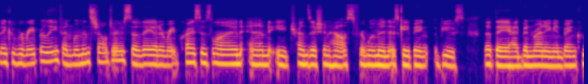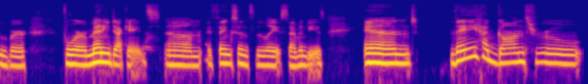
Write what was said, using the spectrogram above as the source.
Vancouver Rape Relief and Women's Shelters. So they had a rape crisis line and a transition house for women escaping abuse that they had been running in Vancouver for many decades. Um, I think since the late 70s. And they had gone through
